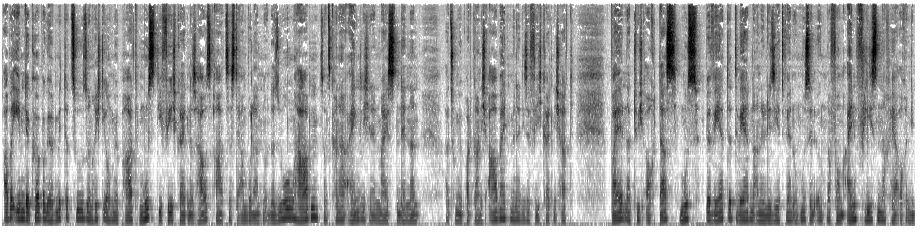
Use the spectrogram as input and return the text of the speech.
Aber eben der Körper gehört mit dazu. So ein richtiger Homöopath muss die Fähigkeiten des Hausarztes der ambulanten Untersuchung haben, sonst kann er eigentlich in den meisten Ländern als Homöopath gar nicht arbeiten, wenn er diese Fähigkeit nicht hat weil natürlich auch das muss bewertet werden, analysiert werden und muss in irgendeiner Form einfließen, nachher auch in die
